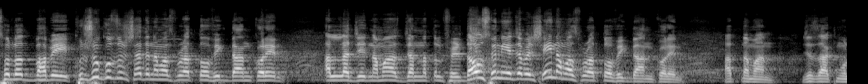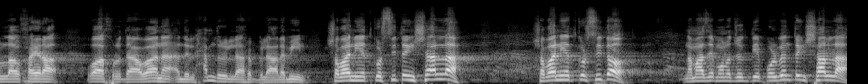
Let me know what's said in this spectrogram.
সলত ভাবে খুশু খুশুর সাথে নামাজ পড়ার তৌফিক দান করেন। আল্লাহ যে নামাজ জান্নাতুল ফেরদাউসে নিয়ে যাবে, সেই নামাজ পড়ার তৌফিক দান করেন। আত্মামান, জাজাকুমুল্লাহ খায়রা ওয়া আখরু দাওয়ানা আলহামদুলিল্লাহ রাব্বিল আলামিন। সবাই নিয়ত করছি তো ইনশাআল্লাহ? সবাই নিয়ত করছি তো? নামাজে মনোযোগ দিয়ে পড়বেন তো ইনশাল্লাহ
